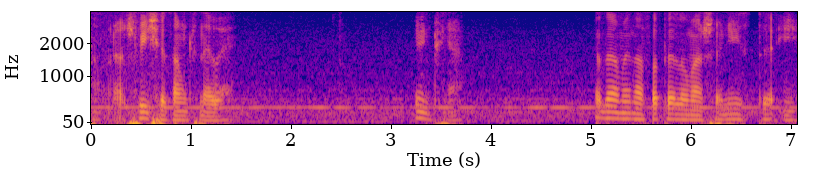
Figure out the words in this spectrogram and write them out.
Dobra, drzwi się zamknęły. Pięknie. Siadamy na fotelu maszynisty i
